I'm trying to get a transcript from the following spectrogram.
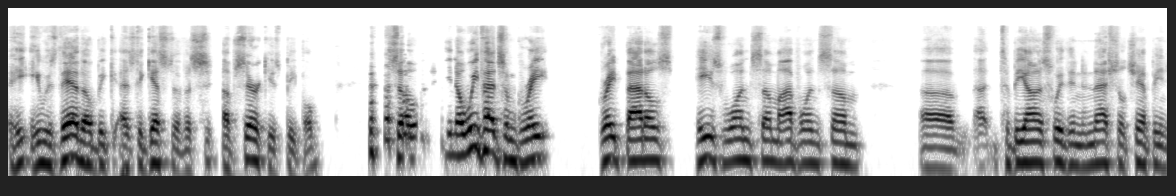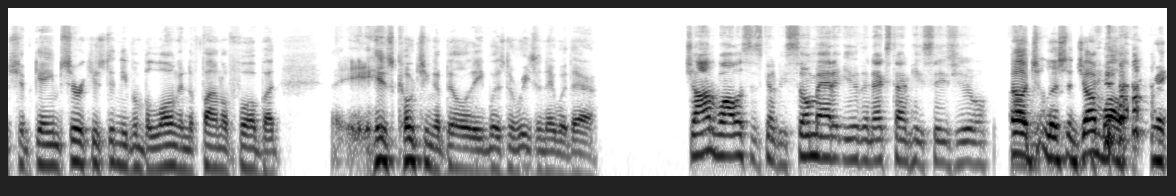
he he was there though as the guest of a, of Syracuse people. So you know we've had some great great battles. He's won some, I've won some. Uh, to be honest with you, in the national championship game, Syracuse didn't even belong in the Final Four, but his coaching ability was the reason they were there. John Wallace is going to be so mad at you the next time he sees you. Oh, um, listen, John Wallace is great,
